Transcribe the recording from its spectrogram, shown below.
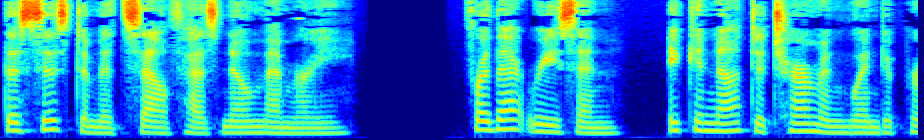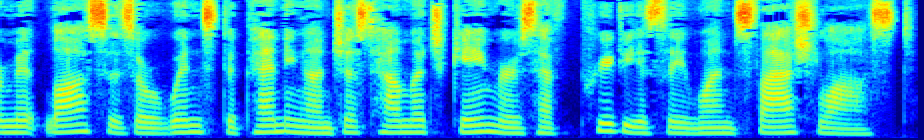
The system itself has no memory. For that reason, it cannot determine when to permit losses or wins depending on just how much gamers have previously won slash lost.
